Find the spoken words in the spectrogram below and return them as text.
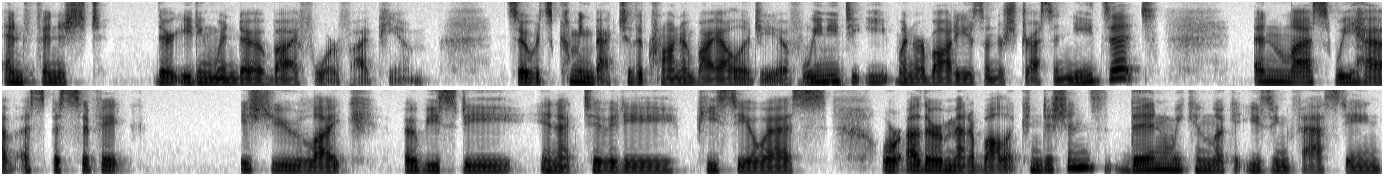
and finished their eating window by 4 or 5 p.m. So it's coming back to the chronobiology of we need to eat when our body is under stress and needs it unless we have a specific issue like obesity, inactivity, PCOS, or other metabolic conditions, then we can look at using fasting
